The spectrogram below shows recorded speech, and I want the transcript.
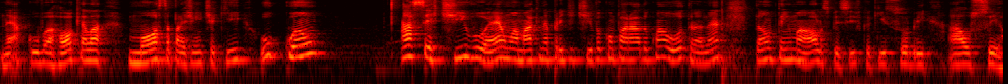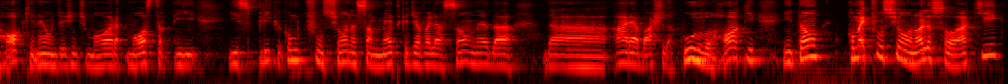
né? A curva ROC, ela mostra pra gente aqui o quão assertivo é uma máquina preditiva comparado com a outra, né? Então tem uma aula específica aqui sobre a AUC-ROC, né? Onde a gente mora, mostra e, e, explica como que funciona essa métrica de avaliação, né? Da, da área abaixo da curva, ROC. Então, como é que funciona? Olha só, aqui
